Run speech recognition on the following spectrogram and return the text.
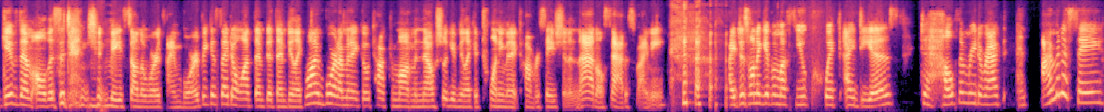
give them all this attention mm-hmm. based on the words I'm bored because I don't want them to then be like, well, I'm bored. I'm going to go talk to mom and now she'll give me like a 20 minute conversation and that'll satisfy me. I just want to give them a few quick ideas to help them redirect. And I'm going to say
